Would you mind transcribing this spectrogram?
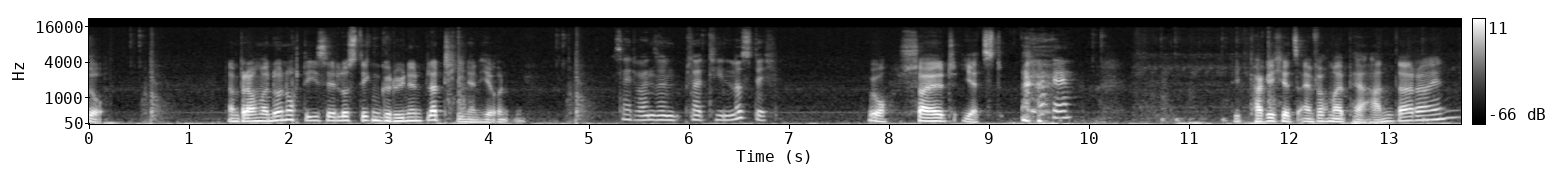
So. Dann brauchen wir nur noch diese lustigen grünen Platinen hier unten. Seit wann sind Platinen lustig? Ja, seit jetzt. Okay. Die packe ich jetzt einfach mal per Hand da rein.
